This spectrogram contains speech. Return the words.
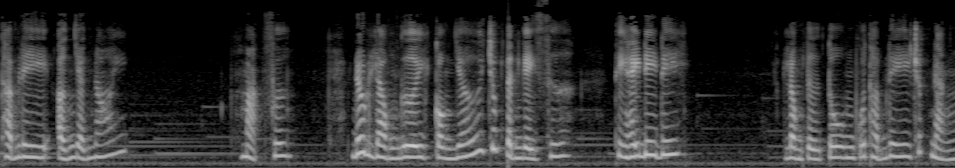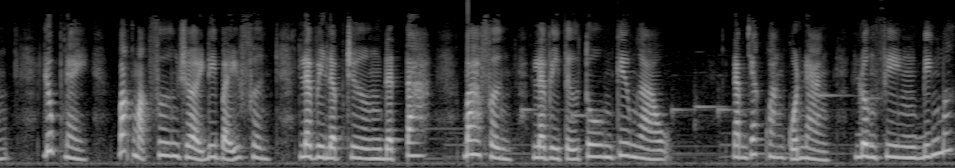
Thẩm Ly ẩn giận nói. Mạc Phương, nếu lòng người còn nhớ chút tình ngày xưa, thì hãy đi đi. Lòng tự tôn của thẩm ly rất nặng. Lúc này, bắt mặt Phương rời đi bảy phần là vì lập trường địch ta, ba phần là vì tự tôn kiêu ngạo. Năm giác quan của nàng luân phiên biến mất,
